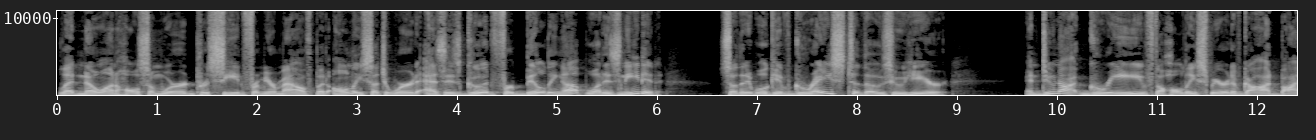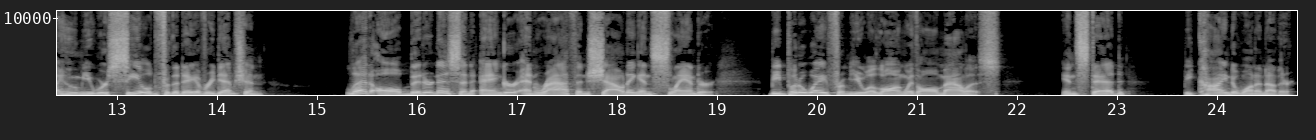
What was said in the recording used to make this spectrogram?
let no unwholesome word proceed from your mouth, but only such a word as is good for building up what is needed, so that it will give grace to those who hear. And do not grieve the Holy Spirit of God, by whom you were sealed for the day of redemption. Let all bitterness and anger and wrath and shouting and slander be put away from you along with all malice. Instead, be kind to one another,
